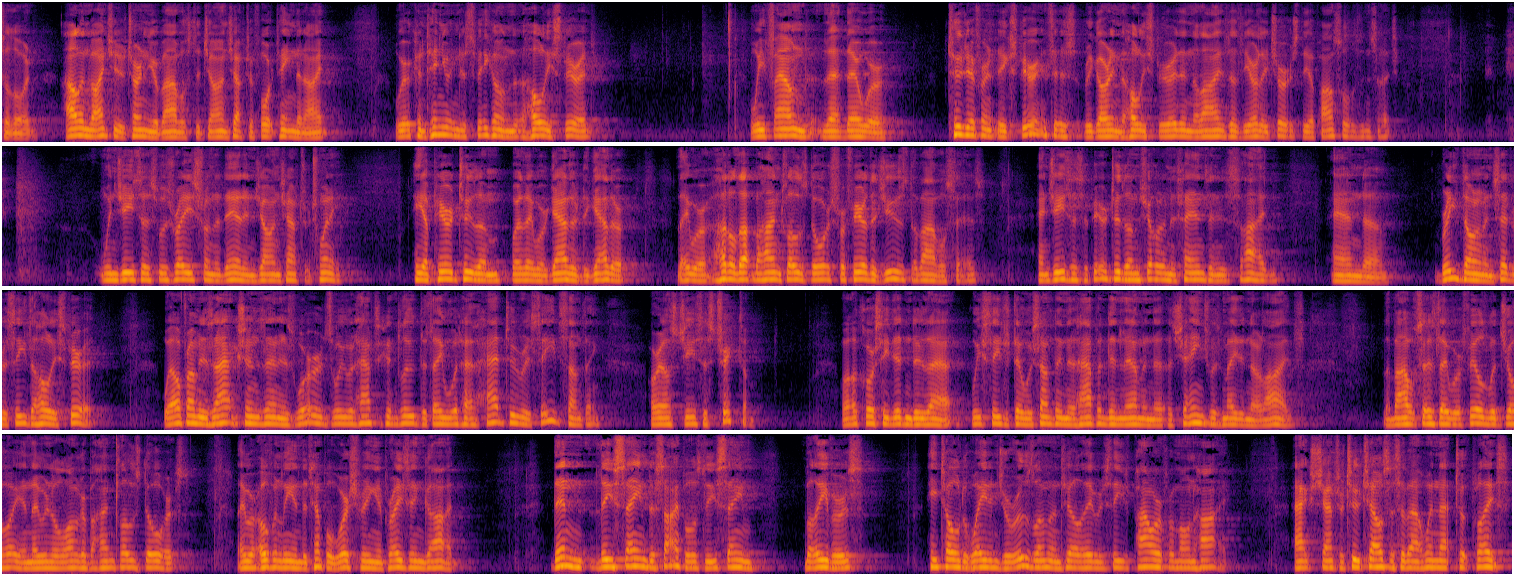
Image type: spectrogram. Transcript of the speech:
the Lord. I'll invite you to turn in your Bibles to John chapter 14 tonight. We're continuing to speak on the Holy Spirit. We found that there were two different experiences regarding the Holy Spirit in the lives of the early church, the apostles and such. When Jesus was raised from the dead in John chapter 20, he appeared to them where they were gathered together they were huddled up behind closed doors for fear of the Jews, the Bible says. And Jesus appeared to them, showed them his hands and his side, and uh, breathed on them and said, Receive the Holy Spirit. Well, from his actions and his words, we would have to conclude that they would have had to receive something, or else Jesus tricked them. Well, of course, he didn't do that. We see that there was something that happened in them and a change was made in their lives. The Bible says they were filled with joy and they were no longer behind closed doors. They were openly in the temple worshiping and praising God. Then these same disciples, these same believers, he told to wait in Jerusalem until they received power from on high. Acts chapter 2 tells us about when that took place.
